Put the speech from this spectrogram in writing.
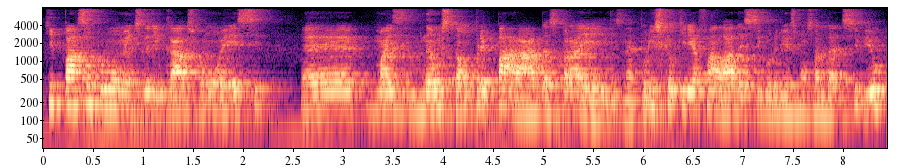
que passam por momentos delicados como esse, é, mas não estão preparadas para eles. Né? Por isso que eu queria falar desse seguro de responsabilidade civil.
